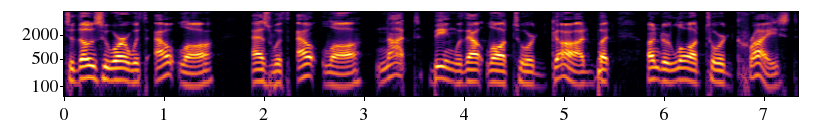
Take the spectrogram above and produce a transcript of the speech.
To those who are without law, as without law, not being without law toward God, but under law toward Christ,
